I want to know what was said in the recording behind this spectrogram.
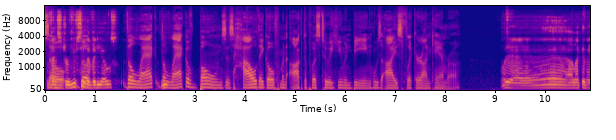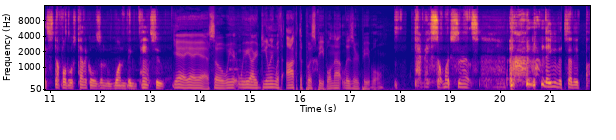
So that's true. You've seen the, the videos. the lack the lack of bones is how they go from an octopus to a human being whose eyes flicker on camera. Yeah, I like when they stuff all those tentacles in one big pantsuit. Yeah, yeah, yeah. So we we are dealing with octopus people, not lizard people. That makes so much sense. They've even said they thought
